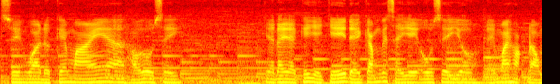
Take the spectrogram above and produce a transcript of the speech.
xuyên qua được cái máy ờ, thổi oxy và đây là cái vị trí để cắm cái sợi dây oxy vô để máy hoạt động.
